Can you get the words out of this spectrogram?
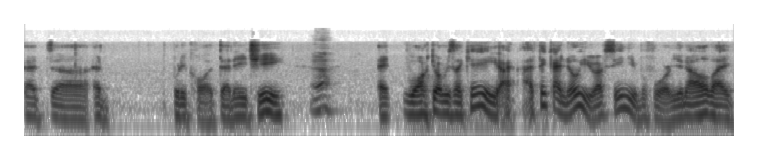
at uh, at what do you call it? At He Yeah. and he walked over. He's like, "Hey, I, I think I know you. I've seen you before. You know, like,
